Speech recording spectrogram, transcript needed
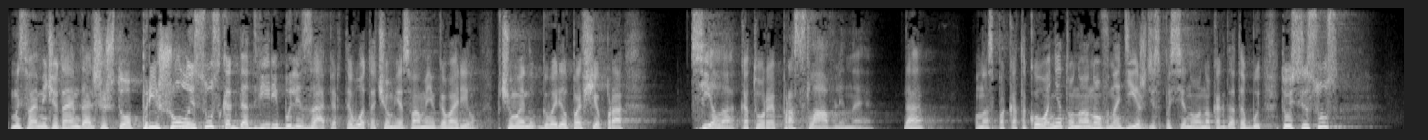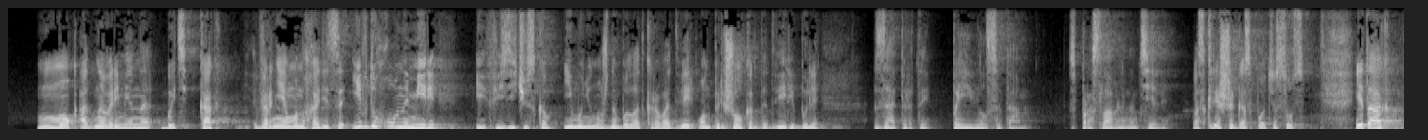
мы с вами читаем дальше, что пришел Иисус, когда двери были заперты. Вот о чем я с вами говорил. Почему я говорил вообще про тело, которое прославленное, да? У нас пока такого нету, но оно в надежде спасено, оно когда-то будет. То есть Иисус мог одновременно быть, как, вернее, ему находиться и в духовном мире, и в физическом. Ему не нужно было открывать дверь. Он пришел, когда двери были заперты, появился там, с прославленным теле. Воскресший Господь Иисус. Итак,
